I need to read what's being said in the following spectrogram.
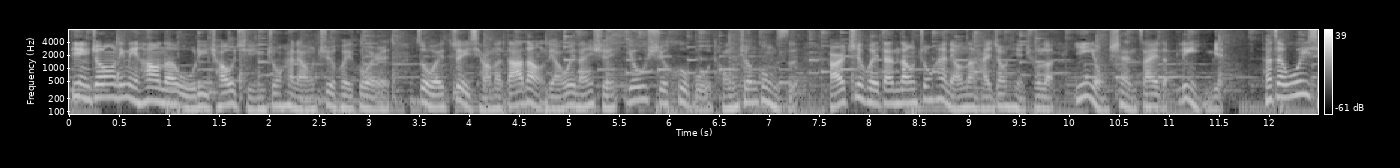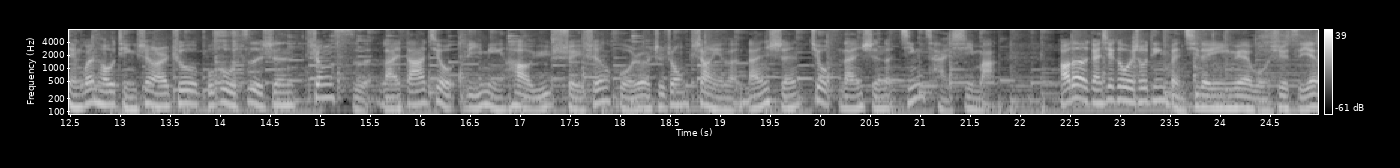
电影中李敏镐呢武力超群，钟汉良智慧过人，作为最强的搭档，两位男神优势互补，同生共死。而智慧担当钟汉良呢，还彰显出了英勇善哉的另一面。他在危险关头挺身而出，不顾自身生死来搭救李敏镐于水深火热之中，上演了男神救男神的精彩戏码。好的，感谢各位收听本期的音乐，我是紫燕，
